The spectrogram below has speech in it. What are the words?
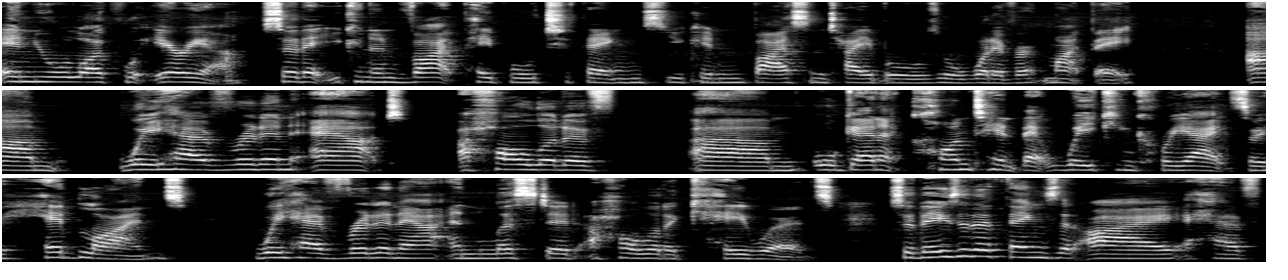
in your local area so that you can invite people to things. You can buy some tables or whatever it might be. Um, we have written out a whole lot of um, organic content that we can create. So, headlines. We have written out and listed a whole lot of keywords. So, these are the things that I have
